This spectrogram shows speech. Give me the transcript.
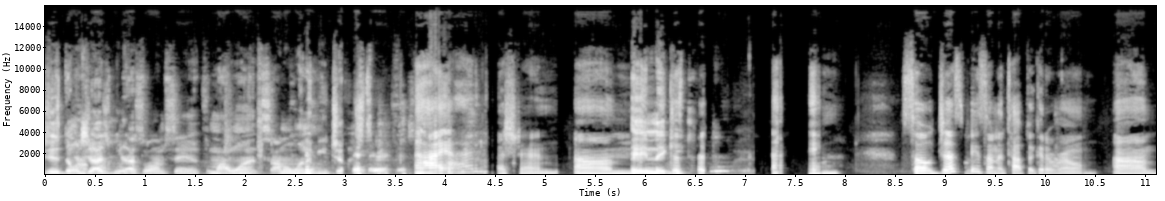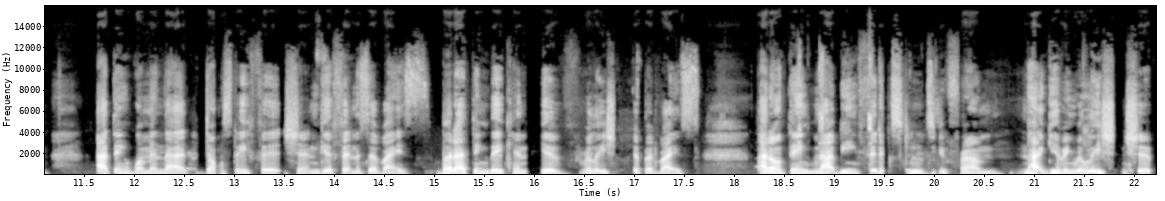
Just don't judge me. That's all I'm saying for my once. I don't want to be judged. Hi, I have a question. Um, hey, Nikki. Just, so, just based on the topic of the room, um, I think women that don't stay fit shouldn't give fitness advice, but I think they can give relationship advice. I don't think not being fit excludes you from not giving relationship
